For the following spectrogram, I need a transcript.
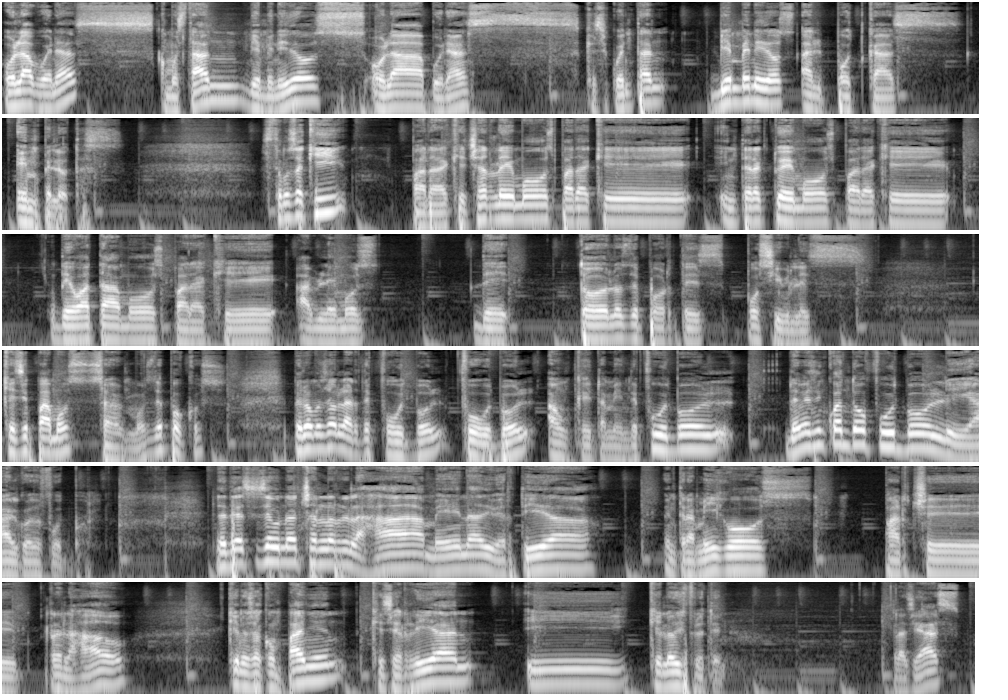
Hola, buenas, ¿cómo están? Bienvenidos. Hola, buenas, ¿qué se cuentan? Bienvenidos al podcast En Pelotas. Estamos aquí para que charlemos, para que interactuemos, para que debatamos, para que hablemos de todos los deportes posibles que sepamos, sabemos de pocos, pero vamos a hablar de fútbol, fútbol, aunque también de fútbol, de vez en cuando fútbol y algo de fútbol. La idea que sea una charla relajada, amena, divertida, entre amigos, parche relajado, que nos acompañen, que se rían y que lo disfruten. Gracias.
